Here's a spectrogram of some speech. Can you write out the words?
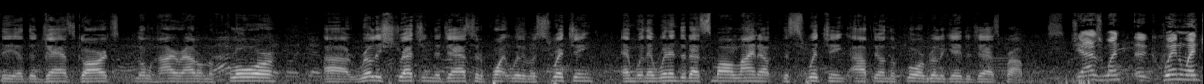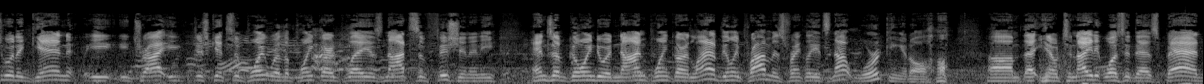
the uh, the Jazz guards a little higher out on the floor, uh, really stretching the Jazz to the point where they were switching. And when they went into that small lineup, the switching out there on the floor really gave the Jazz problems. Jazz went. Uh, Quin went to it again. He, he tried. He just gets to the point where the point guard play is not sufficient, and he ends up going to a non-point guard lineup. The only problem is, frankly, it's not working at all. Um, that you know, tonight it wasn't as bad.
